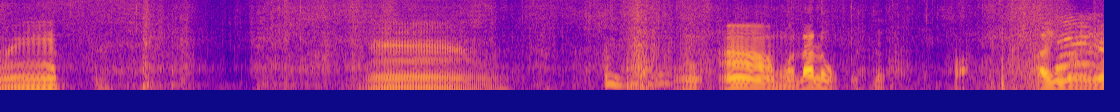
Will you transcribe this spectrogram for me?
แวบอ้าวอ้าวหม ดแล้วลูกเดี๋ยวขอเอาอีกหน่อยไหม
